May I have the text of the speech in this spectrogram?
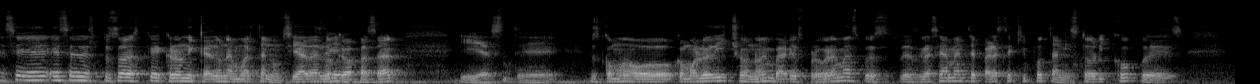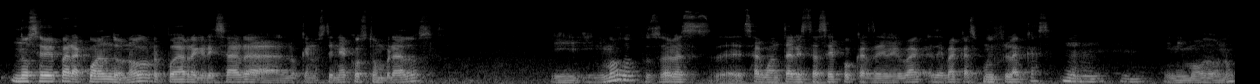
ese, ese es pues ahora es que crónica de una muerte anunciada es lo que va a pasar y este pues como, como lo he dicho ¿no? en varios programas, pues desgraciadamente para este equipo tan histórico, pues no se ve para cuándo, ¿no? Pueda regresar a lo que nos tenía acostumbrados. Y, ni modo, pues ahora es, aguantar estas épocas de, de vacas muy flacas. Y ni modo, ¿no?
